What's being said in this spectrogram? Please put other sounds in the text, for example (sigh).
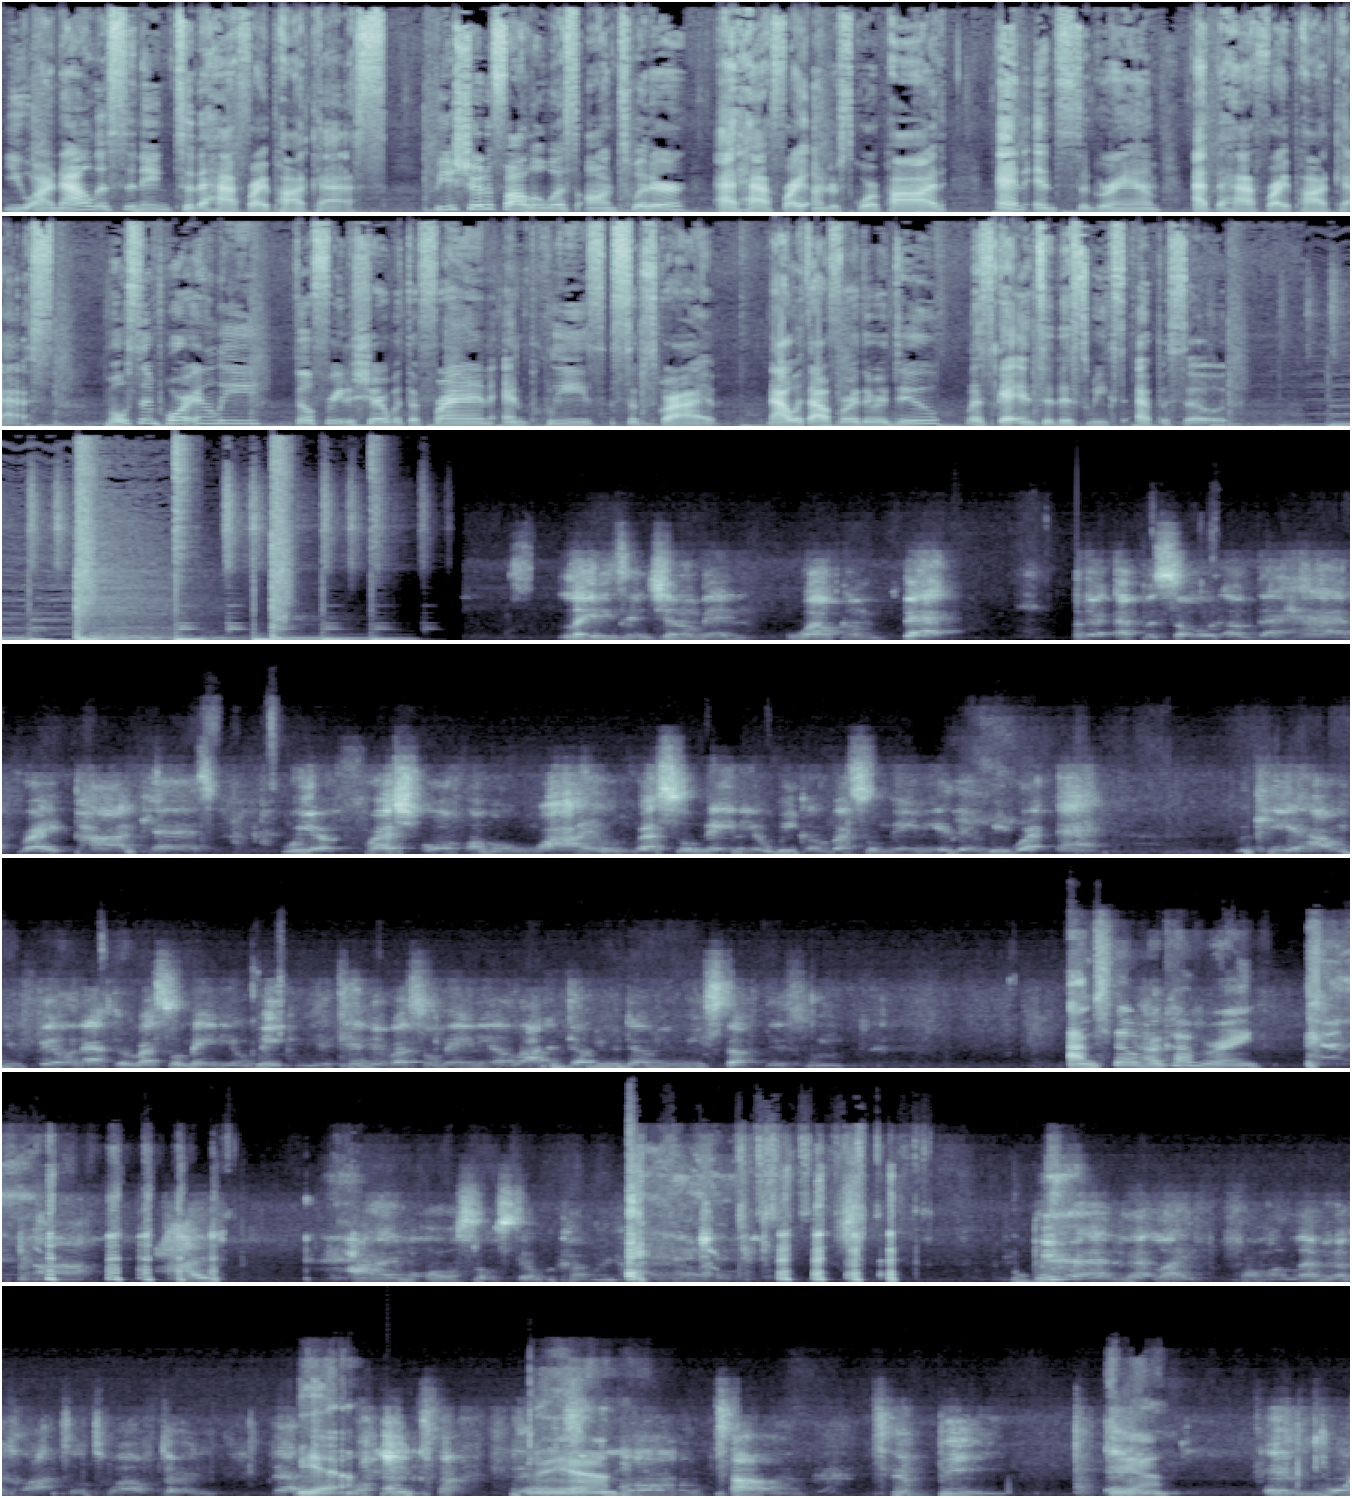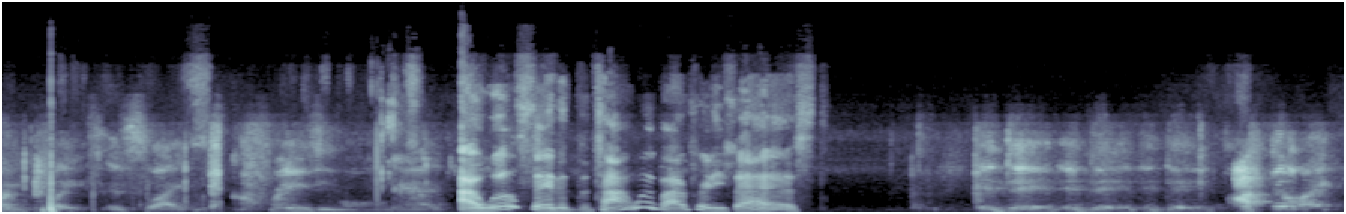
You are now listening to the Half Right Podcast. Be sure to follow us on Twitter at half right underscore pod and Instagram at the Half Right Podcast. Most importantly, feel free to share with a friend and please subscribe. Now, without further ado, let's get into this week's episode. Ladies and gentlemen, welcome back to another episode of the Half Right Podcast. We are fresh off of a wild WrestleMania week, a WrestleMania that we were at. Lakia, how are you feeling after WrestleMania week? We attended WrestleMania, a lot of WWE stuff this week. I'm still recovering. uh, I, I'm also still recovering. Like (laughs) we were at MetLife from 11 o'clock till 12:30. That's yeah. a long time. Yeah. a long time to be in, yeah. in one place. It's like crazy long. Like, I will say that the time went by pretty fast. It did. It did. It did. I feel like.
